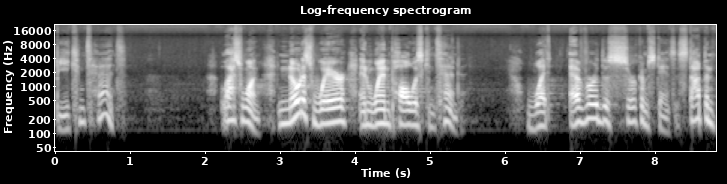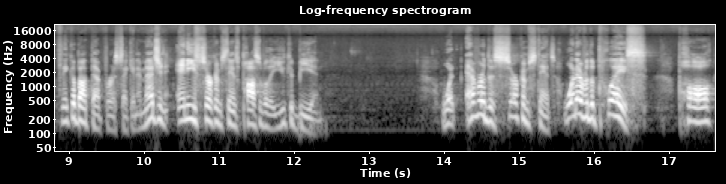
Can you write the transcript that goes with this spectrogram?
be content. Last one. Notice where and when Paul was content. Whatever the circumstances. Stop and think about that for a second. Imagine any circumstance possible that you could be in whatever the circumstance, whatever the place, Paul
